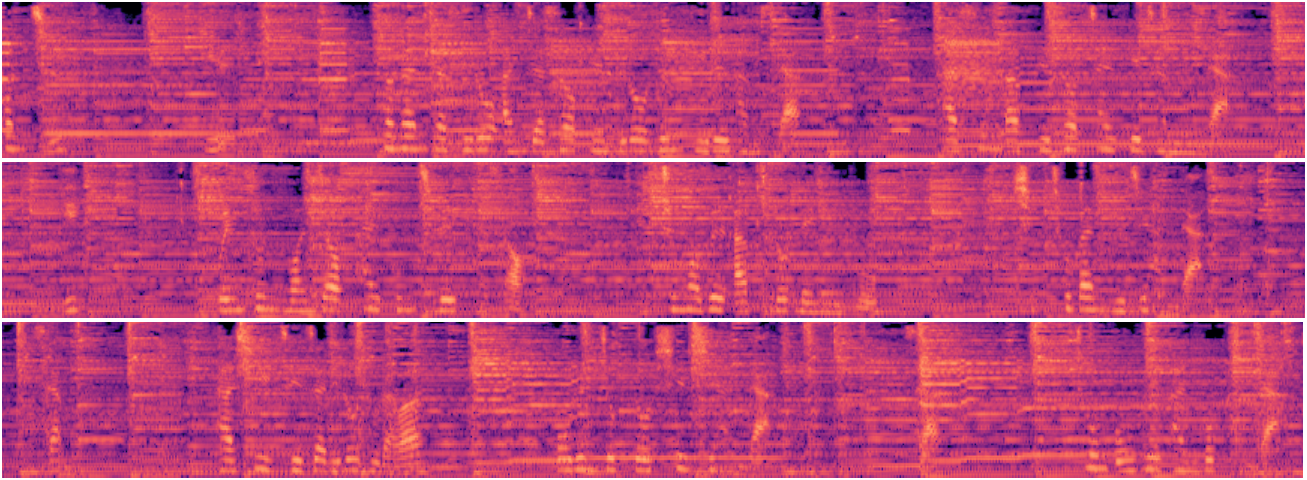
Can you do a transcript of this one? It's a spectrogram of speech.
펀치 1. 편한 자세로 앉아서 밴드로 등 뒤를 감싸 가슴 앞에서 짧게 잡는다. 2. 왼손 먼저 팔꿈치를 펴서 주먹을 앞으로 내민 후 10초간 유지한다. 3. 다시 제자리로 돌아와 오른쪽도 실시한다. 4. 총 5회 반복한다.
